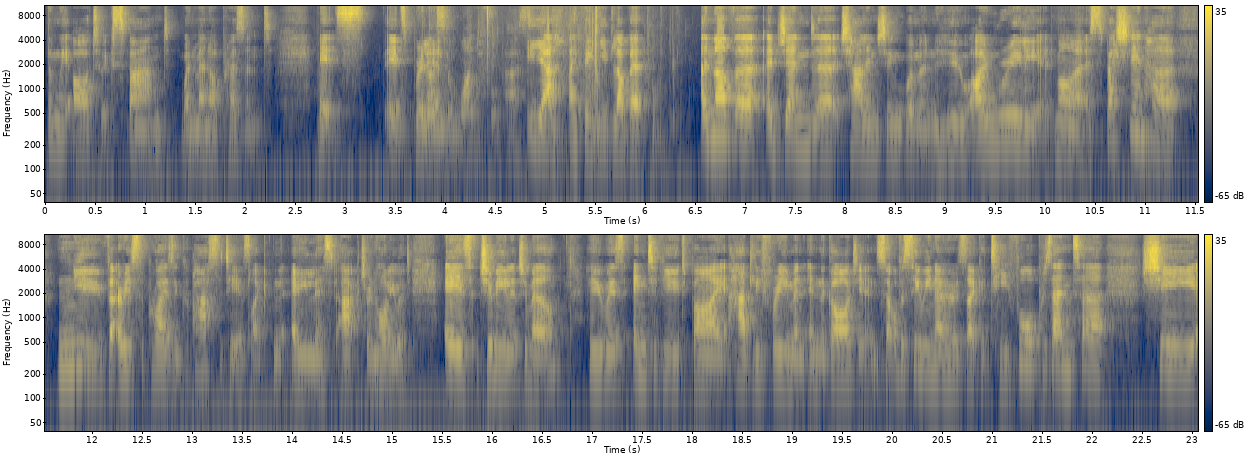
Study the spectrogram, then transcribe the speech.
than we are to expand when men are present. It's it's brilliant. That's a wonderful passage. Yeah, I think you'd love it. Another agenda challenging woman who I really admire, especially in her new, very surprising capacity as like an A list actor in Hollywood, is Jamila Jamil, who was interviewed by Hadley Freeman in The Guardian. So obviously, we know her as like a T4 presenter. She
